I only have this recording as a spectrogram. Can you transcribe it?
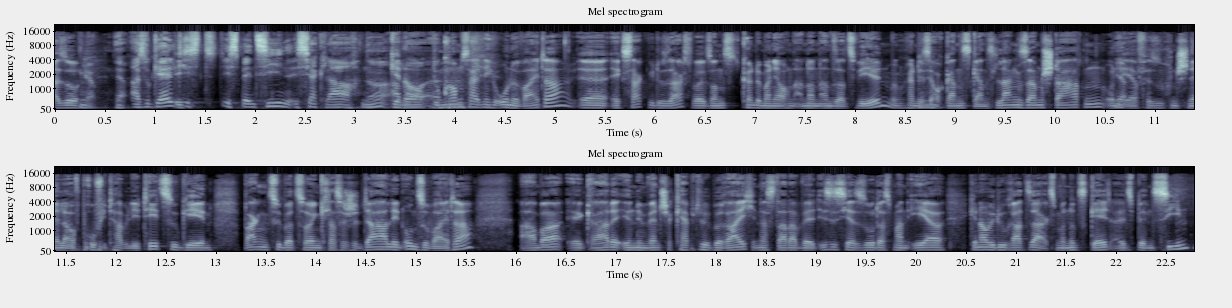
Also, ja, ja. also Geld ich, ist, ist Benzin, ist ja klar. Ne? Genau, Aber, du ähm, kommst halt nicht ohne weiter, äh, exakt wie du sagst, weil sonst könnte man ja auch einen anderen Ansatz wählen. Man könnte es ja. ja auch ganz, ganz langsam starten und ja. eher versuchen, schneller auf Profitabilität zu gehen, Banken zu überzeugen, klassische Darlehen und so weiter. Aber äh, gerade in dem Venture Capital Bereich, in der Startup-Welt ist es ja so, dass man eher, genau wie du gerade sagst, man nutzt Geld als Benzin,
